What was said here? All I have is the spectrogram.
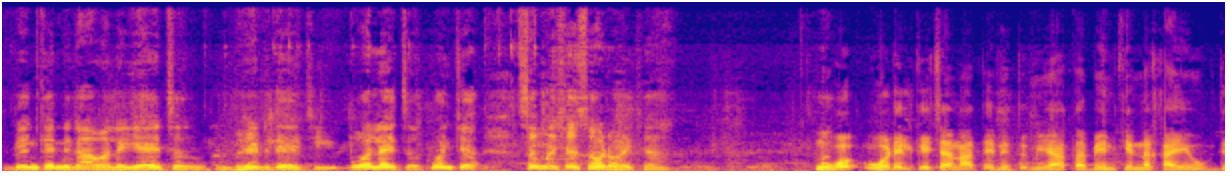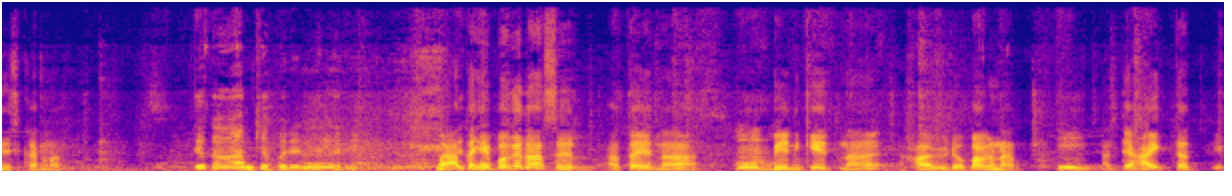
बँकेने गावाला यायचं भेट द्यायची बोलायचं कोणत्या समस्या सोडवायच्या? व- वडिलकीच्या नात्याने तुम्ही आता बेनकेंना काय उपदेश करणार? ते का आमच्यापर्यंत येणार आहे? मग आता हे बघत असेल आता आहे ना. बेनके आहेत ना हा व्हिडिओ बघणार. आणि ते ऐकतात. एक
